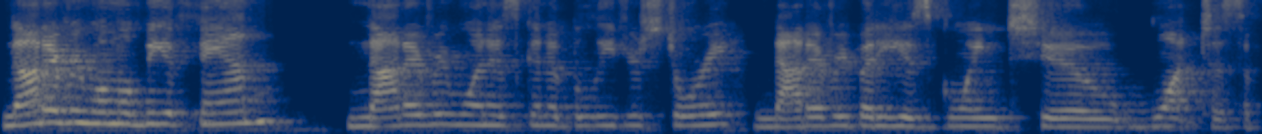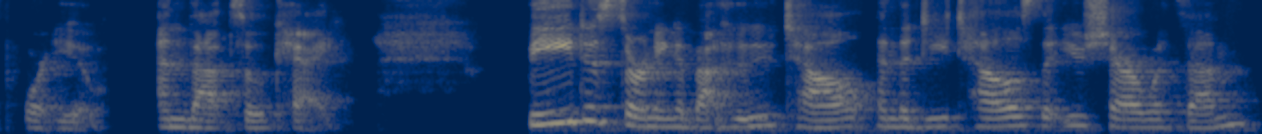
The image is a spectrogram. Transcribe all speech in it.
Not everyone will be a fan. Not everyone is going to believe your story. Not everybody is going to want to support you and that's okay. Be discerning about who you tell and the details that you share with them.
